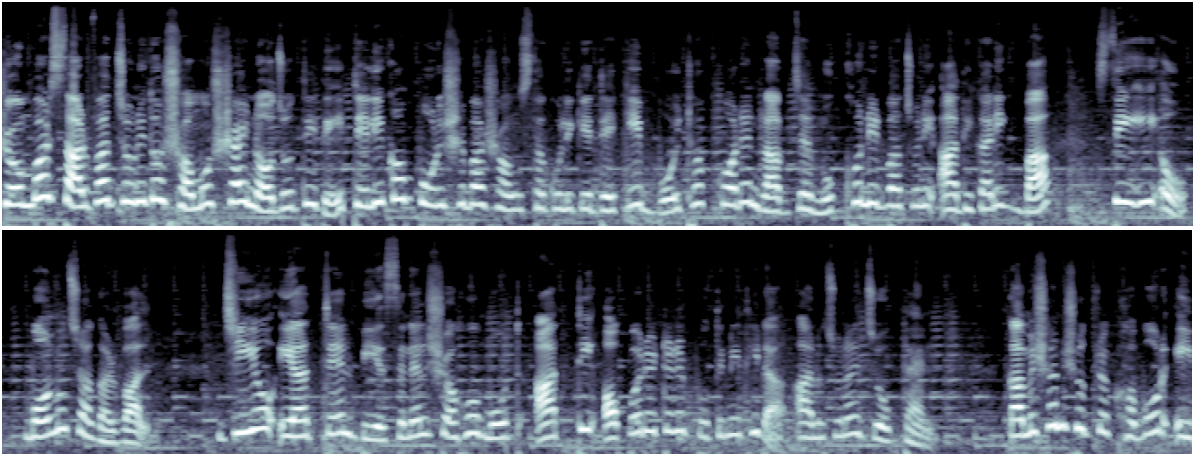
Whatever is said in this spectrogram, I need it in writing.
সোমবার সার্ভারজনিত সমস্যায় নজর দিতে টেলিকম পরিষেবা সংস্থাগুলিকে ডেকে বৈঠক করেন রাজ্যের মুখ্য নির্বাচনী আধিকারিক বা সিইও মনোজ আগরওয়াল। জিও, এয়ারটেল, বিএসএনএল সহ মোট আটটি অপারেটরের প্রতিনিধিরা আলোচনায় যোগ দেন। কমিশন সূত্রে খবর, এই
